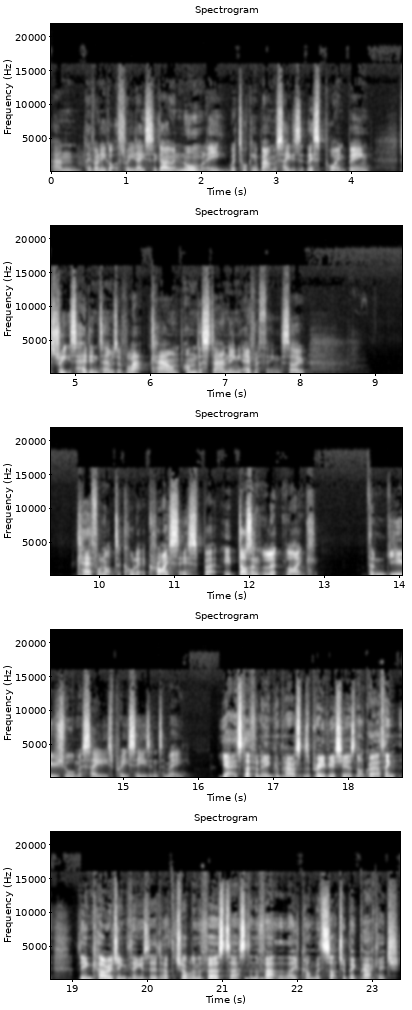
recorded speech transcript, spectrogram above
and they've only got three days to go. And normally, we're talking about Mercedes at this point being streets ahead in terms of lap count, understanding everything. So, careful not to call it a crisis, but it doesn't look like the usual Mercedes pre-season to me. Yeah, it's definitely in comparison to previous years not great. I think the encouraging thing is they did have the trouble in the first test, and the fact that they've come with such a big package,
